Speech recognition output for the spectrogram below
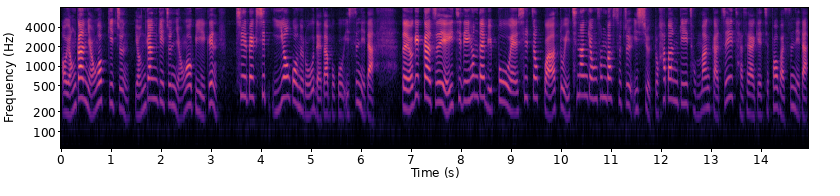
어, 연간 영업 기준, 연간 기준 영업이익은 712억 원으로 내다보고 있습니다. 네, 여기까지 HD 현대미포의 실적과 또 이 친환경 선박 수주 이슈, 또 하반기 전망까지 자세하게 짚어봤습니다.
